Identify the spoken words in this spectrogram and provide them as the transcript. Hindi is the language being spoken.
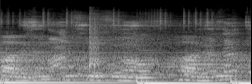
Politics, parle, je.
